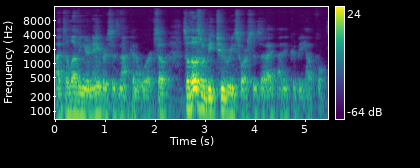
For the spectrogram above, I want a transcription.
uh, to loving your neighbors is not going to work. So, so those would be two resources that I, I think could be helpful.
